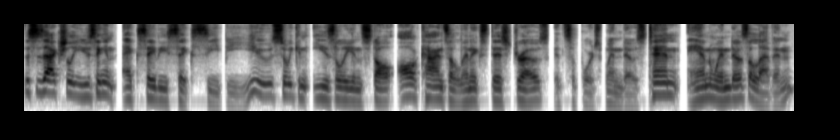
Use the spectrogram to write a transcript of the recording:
this is actually using an x86 CPU, so we can easily install all kinds of Linux distros. It supports Windows 10 and Windows 11.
